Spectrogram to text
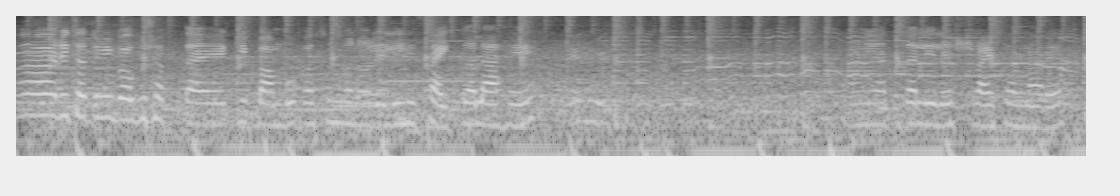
तर इथं तुम्ही बघू शकताय की बांबूपासून बनवलेली ही सायकल आहे. आणि आत्ता लिलेश ट्राय करणार आहे.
